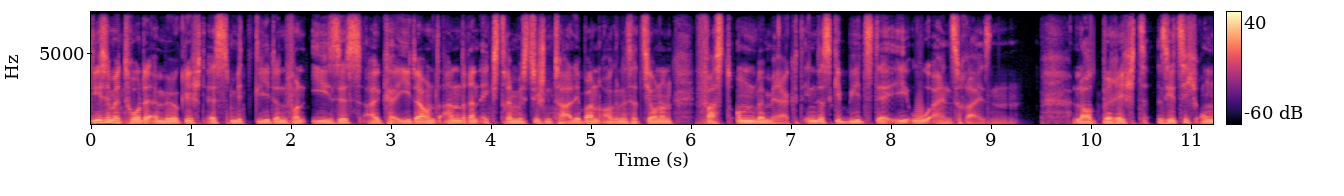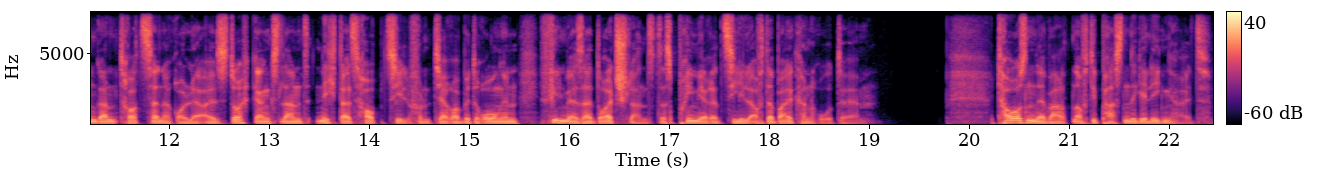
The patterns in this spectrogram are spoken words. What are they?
Diese Methode ermöglicht es Mitgliedern von ISIS, Al-Qaida und anderen extremistischen Taliban-Organisationen fast unbemerkt in das Gebiet der EU einzureisen. Laut Bericht sieht sich Ungarn trotz seiner Rolle als Durchgangsland nicht als Hauptziel von Terrorbedrohungen, vielmehr sei Deutschland das primäre Ziel auf der Balkanroute. Tausende warten auf die passende Gelegenheit.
